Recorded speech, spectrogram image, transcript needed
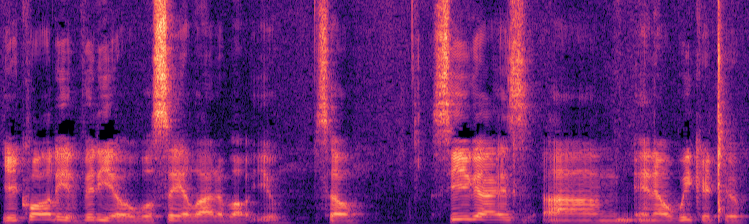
your quality of video will say a lot about you. So see you guys um, in a week or two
